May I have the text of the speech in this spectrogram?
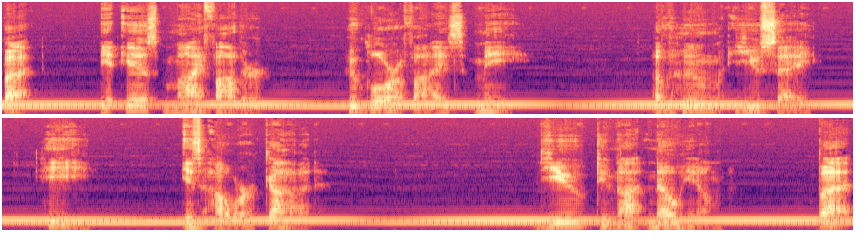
But it is my Father who glorifies me, of whom you say, He is our God. You do not know him, but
